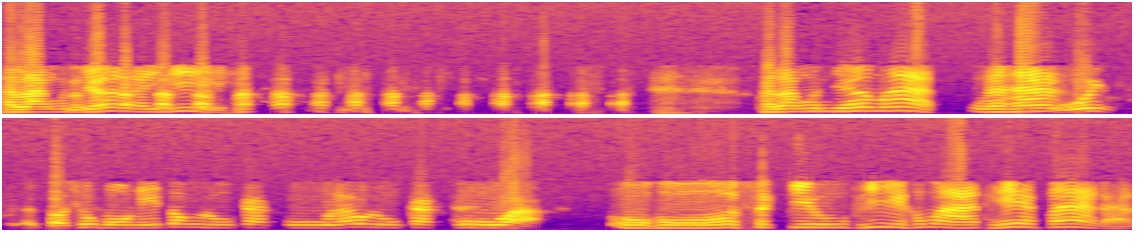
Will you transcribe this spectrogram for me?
พลังมันเยอะไงพี่ พลังมันเยอะมากนะฮะโอ้ยต่อชั่วโมงนี้ต้องลูกากูแล้วลูกากูอะ โอ้โห skill พี่เขามาเทพมากอะ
